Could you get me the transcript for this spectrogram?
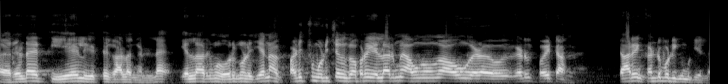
ரெண்டாயிரத்தி ஏழு எட்டு காலங்களில் எல்லாருமே ஒருங்கிணைச்சு. ஏன்னா படித்து முடிச்சதுக்கப்புறம் எல்லாருமே அவங்கவுங்க அவங்க இடத்துக்கு போயிட்டாங்க. யாரையும் கண்டுபிடிக்க முடியல.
